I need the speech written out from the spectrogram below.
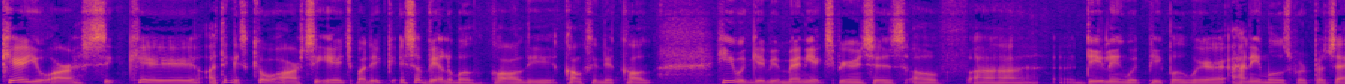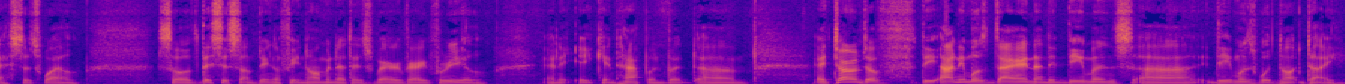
K U R C K. I think it's K O R C H, but it, it's available. Called the counseling they call. He would give you many experiences of uh, dealing with people where animals were possessed as well. So this is something a phenomenon that is very very real, and it, it can happen. But um, in terms of the animals dying and the demons, uh, demons would not die.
